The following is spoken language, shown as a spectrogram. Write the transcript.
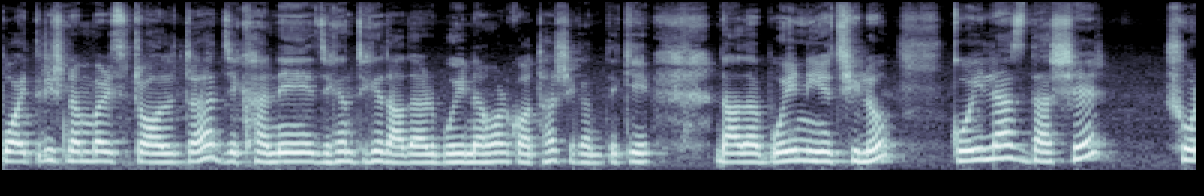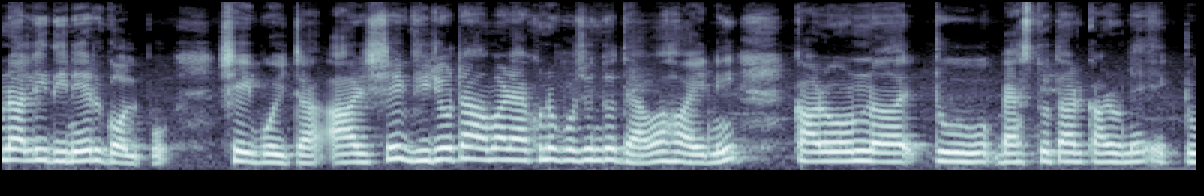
পঁয়ত্রিশ নম্বর স্টলটা যেখানে, যেখান থেকে দাদার বই নেওয়ার কথা, সেখান থেকে দাদা বই নিয়েছিল কৈলাস দাসের সোনালি দিনের গল্প। সেই বইটা। আর সেই ভিডিওটা আমার এখনও পর্যন্ত দেওয়া হয়নি। কারণ একটু ব্যস্ততার কারণে, একটু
